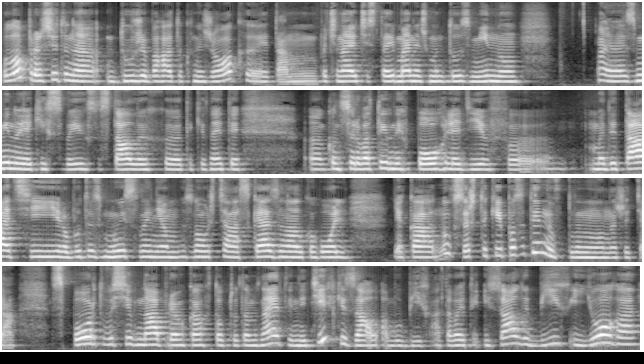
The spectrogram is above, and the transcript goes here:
було прочитано дуже багато книжок, там починаючи з тайм-менеджменту, зміну, е, зміну якихось своїх засталих, е, таких, знаєте, е, консервативних поглядів. Медитації, роботи з мисленням, знову ж ця аскеза на алкоголь, яка ну, все ж таки позитивно вплинула на життя. Спорт в усіх напрямках, тобто там, знаєте, не тільки зал або біг, а давайте і зал, і біг, і йога.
